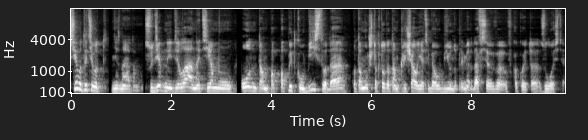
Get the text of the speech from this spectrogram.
все вот эти вот, не знаю, там, судебные дела на тему он там попытка убийства, да, потому что кто-то там кричал, я тебя убью, например, да, все в, в какой-то злости,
